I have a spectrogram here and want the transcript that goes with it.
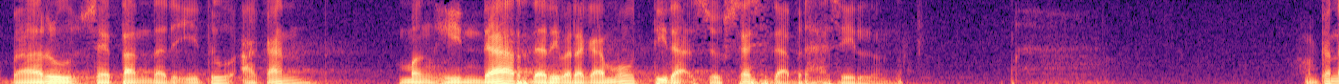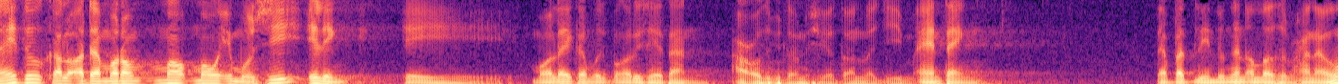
Baru setan tadi itu akan menghindar daripada kamu tidak sukses, tidak berhasil. Karena itu kalau ada mau, mau, mau emosi, iling, eh mulai kamu dipengaruhi setan. Enteng. Dapat lindungan Allah Subhanahu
